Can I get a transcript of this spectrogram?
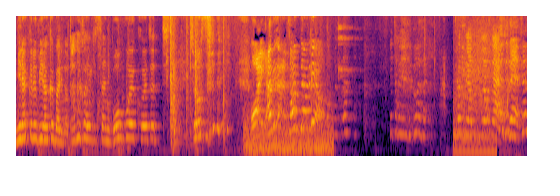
ミラクルビラ配りの田中幸さんに暴行へ加えつして少数おいやるならちゃんとやれよ。やってください。ごめんなさいちゃんとやってください。すいませんすいま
